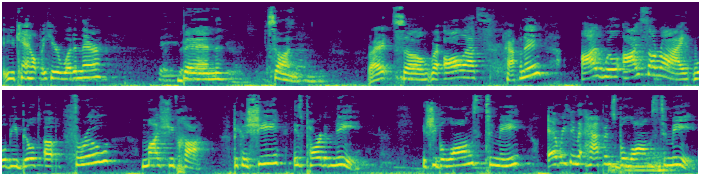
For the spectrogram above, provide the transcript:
You can't help but hear what in there? Ben, son. Right? So, right, all that's happening. I will, I Sarai will be built up through my shivcha. Because she is part of me. If she belongs to me, everything that happens belongs to me.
